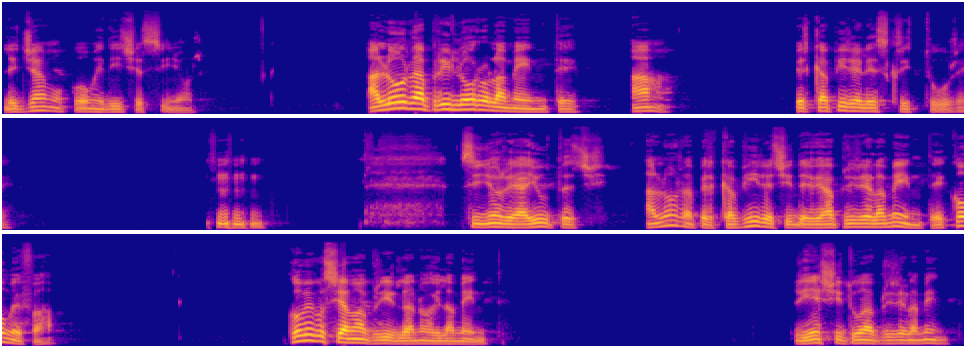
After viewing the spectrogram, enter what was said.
leggiamo come dice il Signore. Allora aprì loro la mente, ah, per capire le scritture. Signore, aiutaci. Allora per capire ci deve aprire la mente. E come fa? Come possiamo aprirla noi la mente? Riesci tu a aprire la mente?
